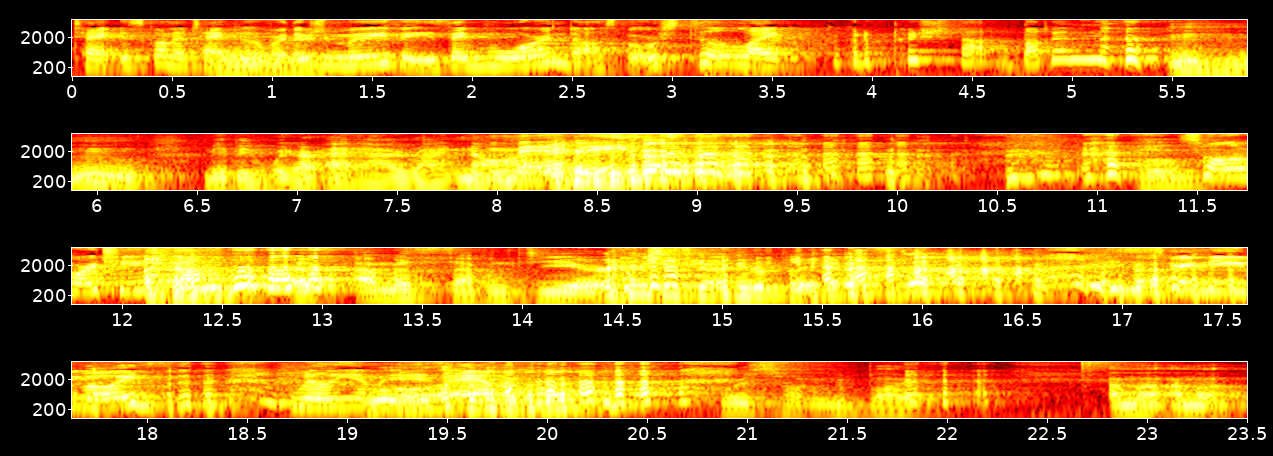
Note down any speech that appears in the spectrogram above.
ta- is going to take over. There's movies, they've warned us, but we're still like, we're going to push that button. hmm Maybe we're AI right now. Maybe. Swallow our chewing gum. it's Emma's seventh year. She's getting replaced. this is her new voice. William is Emma. We're talking about. I'm a I'm a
